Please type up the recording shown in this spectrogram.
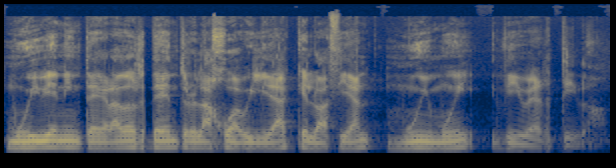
muy bien integrados dentro de la jugabilidad que lo hacían muy muy divertido.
